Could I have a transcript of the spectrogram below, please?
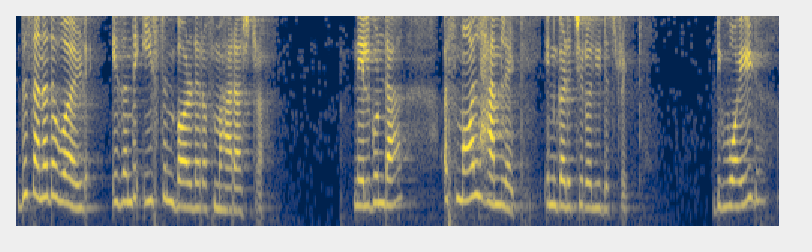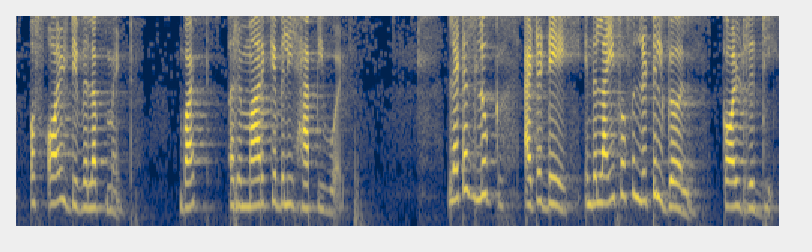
This another world is on the eastern border of Maharashtra. Nelgunda, a small hamlet in Gadchiroli district, devoid of all development, but a remarkably happy world. Let us look at a day in the life of a little girl called Riddhi.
